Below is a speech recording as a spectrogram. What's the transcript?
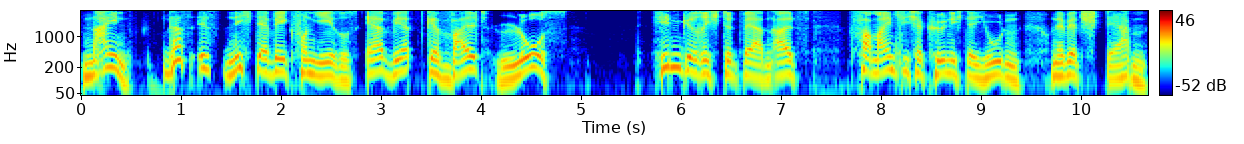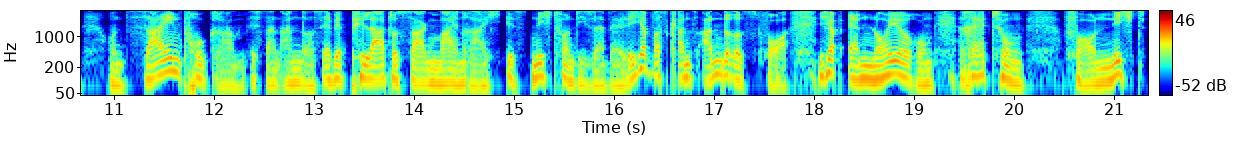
Nein, das ist nicht der Weg von Jesus. Er wird gewaltlos hingerichtet werden als vermeintlicher König der Juden und er wird sterben und sein Programm ist ein anderes. Er wird Pilatus sagen, mein Reich ist nicht von dieser Welt. Ich habe was ganz anderes vor. Ich habe Erneuerung, Rettung vor und nicht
